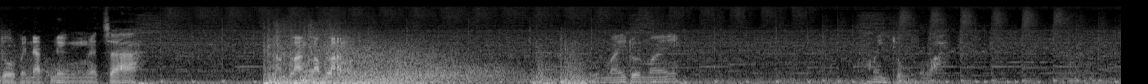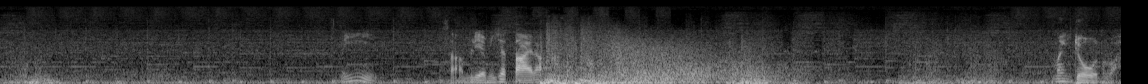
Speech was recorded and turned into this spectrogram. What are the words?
โดนไปนัดหนึ่งนะจ๊ะำหลังลำหลังโดนไหมโดนไหมไม่โดนว่ะนี่สามเหลี่ยมนี่จะตายแล้วไม่โดนว่ะ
